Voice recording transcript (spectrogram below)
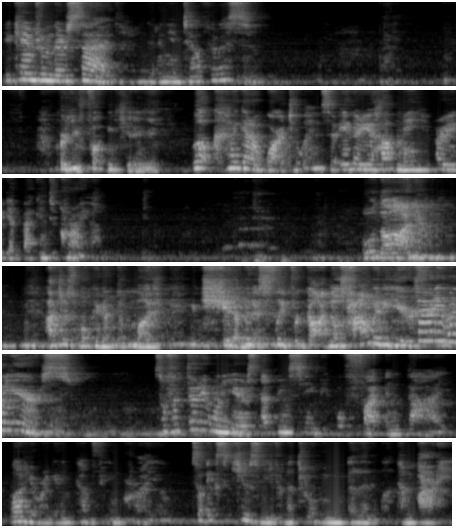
You came from their side. You Got any intel for us? Are you fucking kidding me? Look, I got a war to win, so either you help me or you get back into cryo. Hold on. I've just woken up to mud and shit. I've been asleep for God knows how many years. 31 years. So for 31 years, I've been seeing people fight and die while you were getting comfy in cryo. So excuse me for not throwing you a little welcome party.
